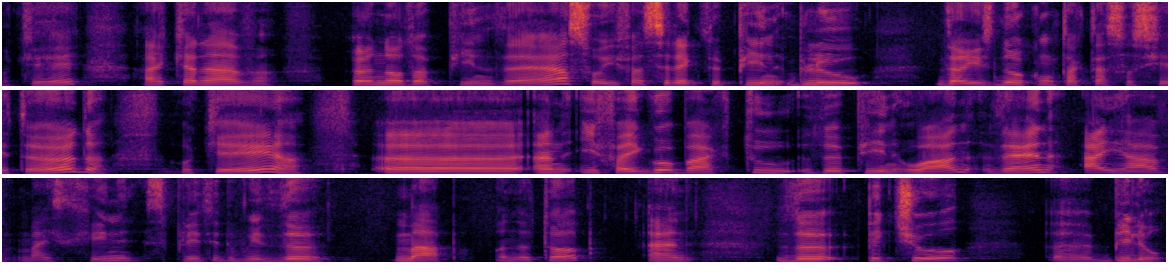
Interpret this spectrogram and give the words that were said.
Okay, I can have another pin there. So if I select the pin blue, there is no contact associated. Okay, uh, and if I go back to the pin 1, then I have my screen splitted with the map on the top and the picture uh, below.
